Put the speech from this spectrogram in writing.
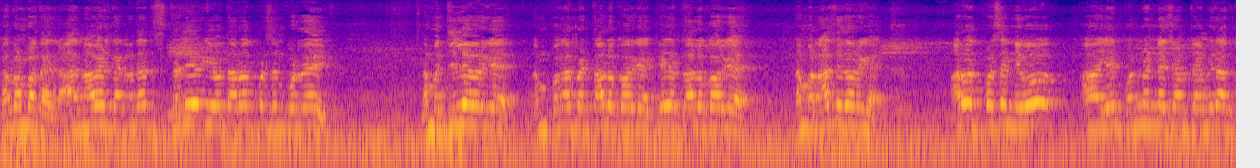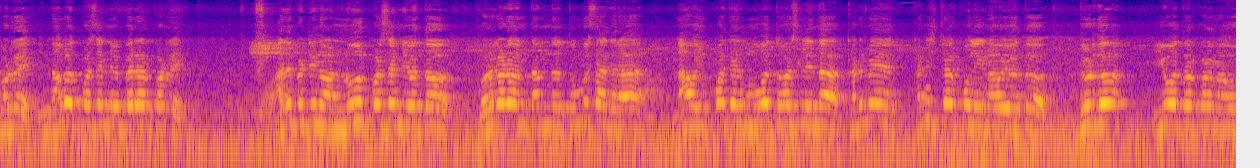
ಕರ್ಕೊಂಡು ಬರ್ತಾ ಇದ್ದೀರಾ? ಆದರೆ ನಾವು ಹೇಳ್ತಕ್ಕಂಥದ್ದು ಸ್ಥಳೀಯರಿಗೆ ಇವತ್ತು ಅರವತ್ತು ಪರ್ಸೆಂಟ್ ಕೊಡ್ರಿ. ನಮ್ಮ ಜಿಲ್ಲೆಯವರಿಗೆ, ನಮ್ಮ ಬಂಗಾರಪೇಟೆ ತಾಲೂಕು ಅವರಿಗೆ ಕೇಜರ್ ತಾಲೂಕು ಅವರಿಗೆ ನಮ್ಮ ರಾಜ್ಯದವರಿಗೆ ಅರವತ್ತು ಪರ್ಸೆಂಟ್ ನೀವು ಏನು ಪರ್ಮನೆಂಟ್ ಆಫ್ ಜಾಬ್ ಇದೆ, ಅದು ಕೊಡ್ರಿ. ಇನ್ನು ನಲ್ವತ್ತು ಪರ್ಸೆಂಟ್ ನೀವು ಬೇರೆಯವ್ರು ಕೊಡ್ರಿ. ಅದು ಬಿಟ್ಟು ನೀವು ನೂರು ಪರ್ಸೆಂಟ್ ಇವತ್ತು ಹೊರಗಡೆ ತಮ್ಮದು ತುಂಬಿಸ್ತಾ ಇದ್ದೀರಾ? ನಾವು ಇಪ್ಪತ್ತೈದು, ಮೂವತ್ತು ವರ್ಷದಿಂದ ಕಡಿಮೆ ಕನಿಷ್ಠ ಕೂಲಿ ನಾವು ಇವತ್ತು ದುಡ್ದು, ಇವತ್ತವರೆಗೂ ಕೂಡ ನಾವು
